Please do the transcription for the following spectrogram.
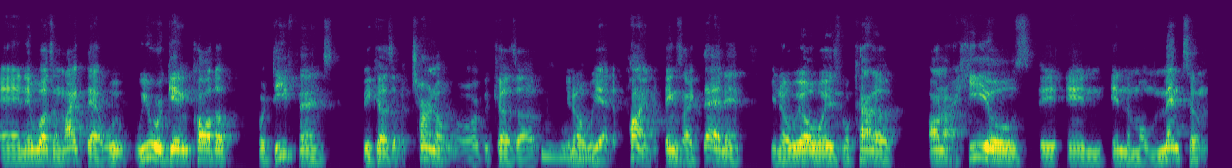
And it wasn't like that. We, we were getting called up for defense because of a turnover or because of mm-hmm. you know mm-hmm. we had to punt and things like that. And you know we always were kind of on our heels in in, in the momentum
